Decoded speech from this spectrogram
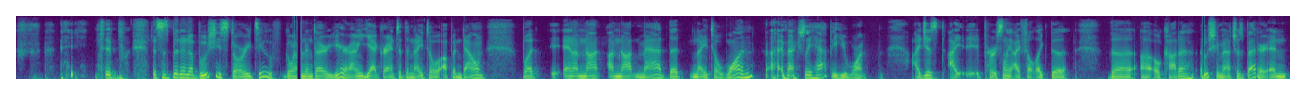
this has been an Ibushi story too, going an entire year. I mean, yeah, granted the Naito up and down, but and I'm not I'm not mad that Naito won. I'm actually happy he won. I just I personally I felt like the the uh, Okada Ibushi match was better, and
